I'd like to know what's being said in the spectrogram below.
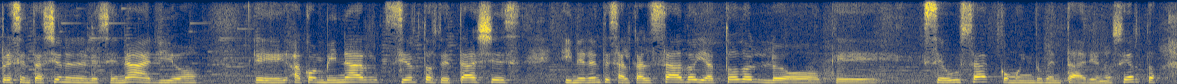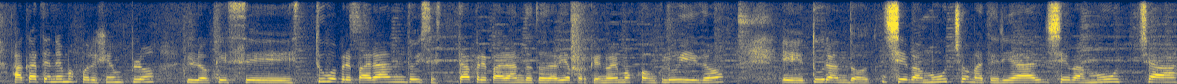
presentación en el escenario, eh, a combinar ciertos detalles inherentes al calzado y a todo lo que se usa como indumentaria, ¿no es cierto? Acá tenemos, por ejemplo, lo que se estuvo preparando y se está preparando todavía porque no hemos concluido, eh, Turandot. Lleva mucho material, lleva mucha,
